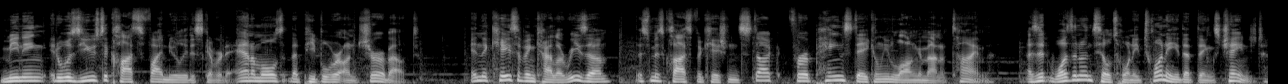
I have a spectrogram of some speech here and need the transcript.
meaning it was used to classify newly discovered animals that people were unsure about. In the case of Ankylorhiza, this misclassification stuck for a painstakingly long amount of time, as it wasn't until 2020 that things changed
